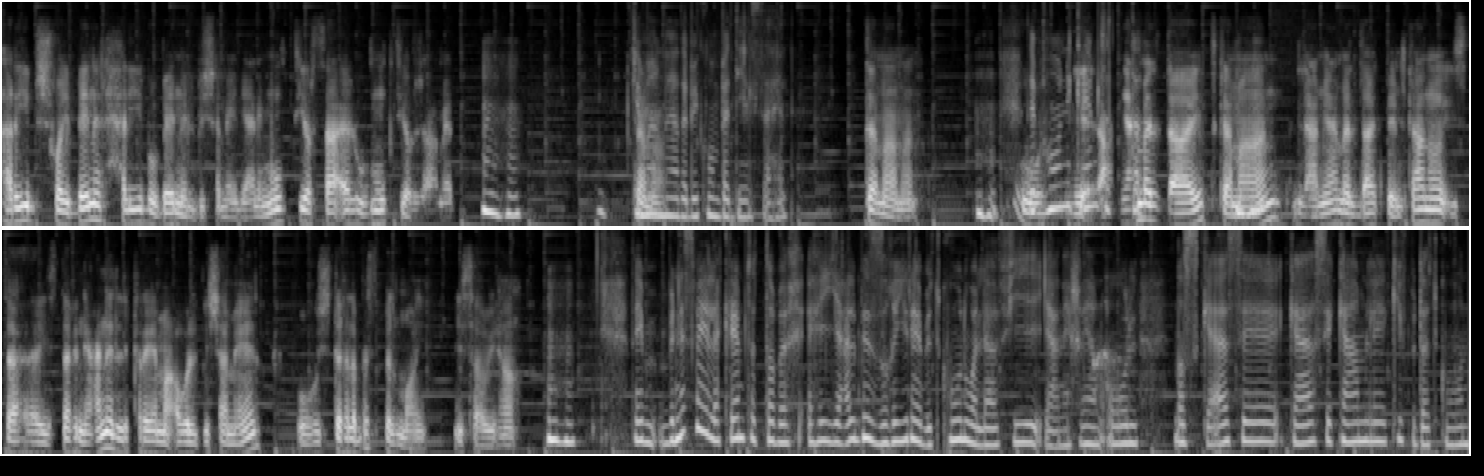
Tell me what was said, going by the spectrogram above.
قريب شوي بين الحليب وبين البشاميل يعني مو كتير سائل ومو كتير جامد. كمان. هذا بيكون بديل سهل. تماما. طيب هون الط- يعمل دايت كمان اللي عم يعمل دايت بإمكانه يست- يستغني عن الكريمة أو البشاميل. ويشتغل بس بالمي يساويها. طيب بالنسبة لكريمة الطبخ هي علبة صغيرة بتكون ولا في يعني خلينا نقول نص كاسة كاسة كاملة كيف بدها تكون؟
